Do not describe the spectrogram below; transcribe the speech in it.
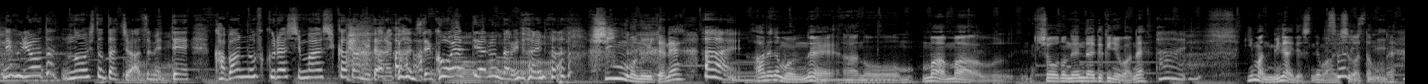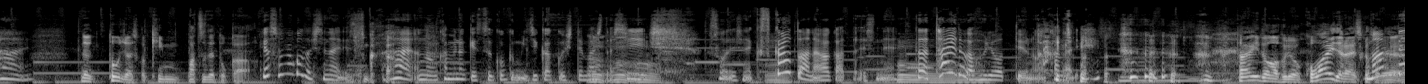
で不良の人たちを集めてカバンの膨らし回し方みたいな感じで こうやってやるんだみたいな。芯を抜いてね。はい。あれでもねあのまあまあちょうど年代的にはね。はい。今見ないですねああいう姿もね。はいで当時はですか？金髪でとか。いやそんなことしてないです。はい。あの髪の毛すごく短くしてましたし、うんうんうん。そうですね。スカートは長かったですね、うん。ただ態度が不良っていうのはかなり。態度が不良。怖いじゃないですかまんべんな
